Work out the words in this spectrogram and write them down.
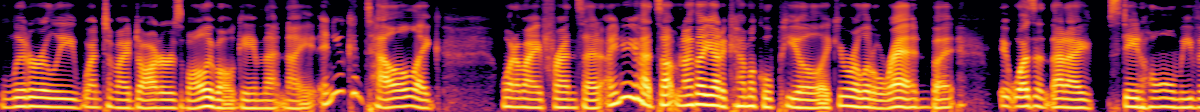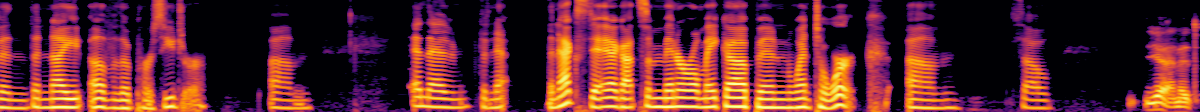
literally went to my daughter's volleyball game that night, and you can tell, like, one of my friends said, I knew you had something. I thought you had a chemical peel, like you were a little red, but it wasn't that I stayed home even the night of the procedure. Um, and then the ne- the next day I got some mineral makeup and went to work. Um, so yeah, and it's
